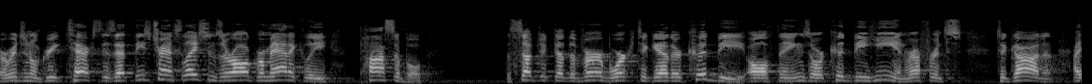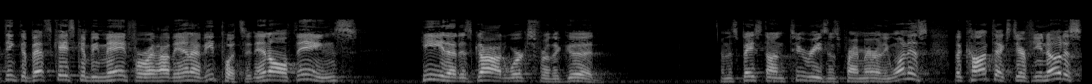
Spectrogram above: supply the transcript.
original Greek text, is that these translations are all grammatically possible. The subject of the verb work together could be all things or could be he in reference to God. And I think the best case can be made for how the NIV puts it. In all things, he, that is God, works for the good. And it's based on two reasons primarily. One is the context here. If you notice,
